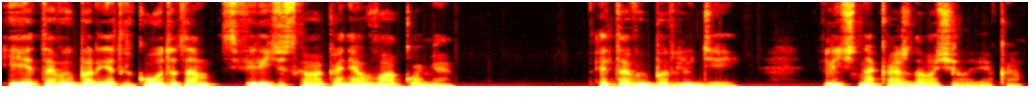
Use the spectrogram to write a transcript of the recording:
И это выбор не от какого-то там сферического коня в вакууме. Это выбор людей. Лично каждого человека.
